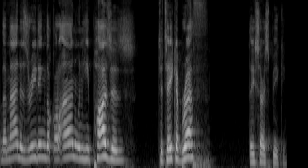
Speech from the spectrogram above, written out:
the man is reading the Quran. When he pauses to take a breath, they start speaking.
